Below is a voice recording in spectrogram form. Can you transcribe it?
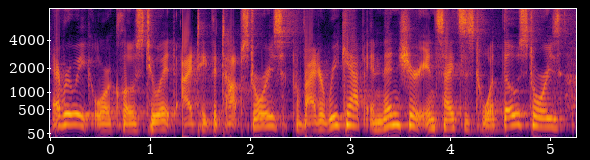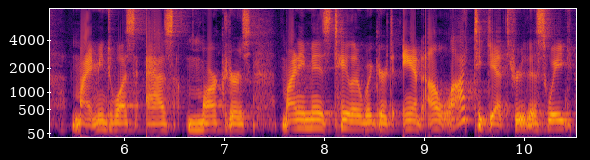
Every week or close to it, I take the top stories, provide a recap, and then share insights as to what those stories might mean to us as marketers. My name is Taylor Wiegert, and a lot to get through this week.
